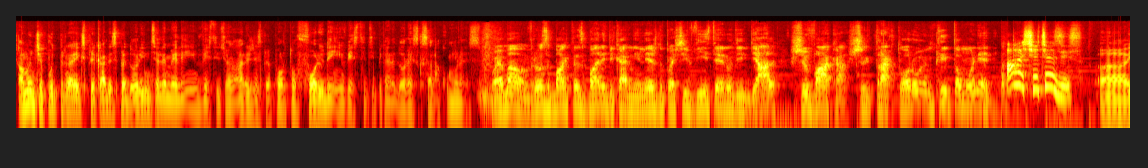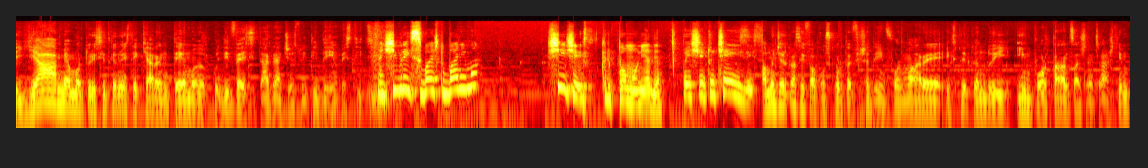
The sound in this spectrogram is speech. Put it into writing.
am început prin a explica despre dorințele mele investiționare și despre portofoliul de investiții pe care doresc să-l acumulez. Băi mamă, vreau să bag toți banii pe care ni legi după și vin terenul din deal, și vaca, și tractorul în criptomonede. A, și ce a zis? Uh, ea mi-a mărturisit că nu este chiar în temă cu diversitatea acestui tip de investiții. Păi Și vrei să bagi tu banii, mă? Și ce criptomonede? Păi și tu ce ai zis? Am încercat să-i fac o scurtă fișă de informare, explicându-i importanța și în același timp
